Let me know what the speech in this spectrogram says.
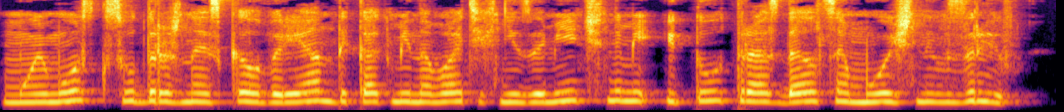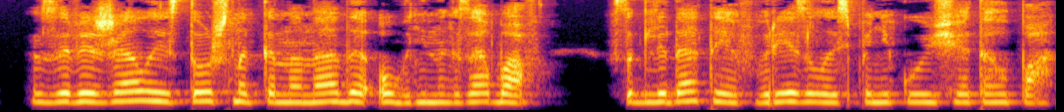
Мой мозг судорожно искал варианты, как миновать их незамеченными, и тут раздался мощный взрыв. Завизжала истошно канонада огненных забав. В соглядатаев врезалась паникующая толпа.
